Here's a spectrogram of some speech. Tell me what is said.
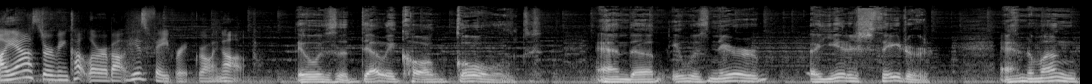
I asked Irving Cutler about his favorite growing up. It was a deli called Gold, and uh, it was near a Yiddish theater. And among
